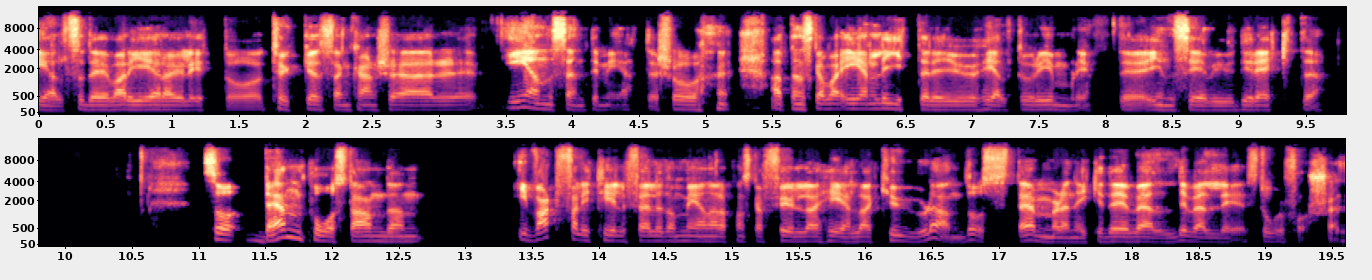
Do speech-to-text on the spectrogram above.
helt, så det varierar ju lite och tyckelsen kanske är en centimeter, så att den ska vara en liter är ju helt orimligt. Det inser vi ju direkt. Så den påståenden, i vart fall i tillfälle de menar att man ska fylla hela kulan, då stämmer den inte. Det är väldigt, väldigt stor forskel.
